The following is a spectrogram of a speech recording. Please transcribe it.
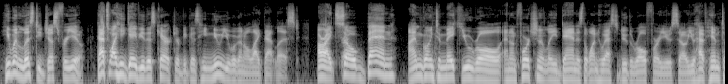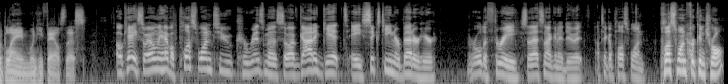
He went listy just for you. That's why he gave you this character because he knew you were going to like that list. All right, so Ben, I'm going to make you roll, and unfortunately, Dan is the one who has to do the roll for you, so you have him to blame when he fails this. Okay, so I only have a plus one to charisma, so I've got to get a 16 or better here. I rolled a three, so that's not going to do it. I'll take a plus one. Plus one for control.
